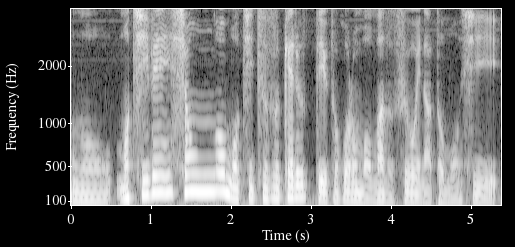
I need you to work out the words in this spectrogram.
のモチベーションを持ち続けるっていうところもまずすごいなと思うし、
